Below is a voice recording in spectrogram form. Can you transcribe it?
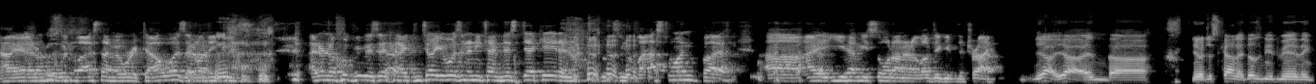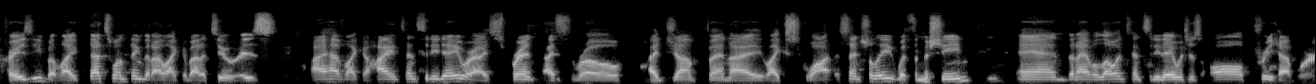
I, I, don't know when the last time I worked out was. I don't think it was. I don't know if it was. I can tell you it wasn't anytime this decade. I don't know if it was in the last one, but uh, I you have me sold on it. I'd love to give it a try. Yeah, yeah, and uh, you know, just kind of it doesn't need to be anything crazy, but like that's one thing that I like about it too is I have like a high intensity day where I sprint, I throw I jump and I like squat essentially with the machine. And then I have a low intensity day, which is all prehab work.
